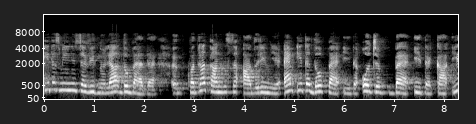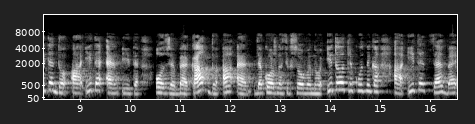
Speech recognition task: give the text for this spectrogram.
і T змінюється від 0 до BD. Е, Квадрат тангенса А дорівнює і T до і T. Отже, і і T до і і T. Отже, BK до AN. Для кожного фіксованого ітого трикутника А і T – це B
